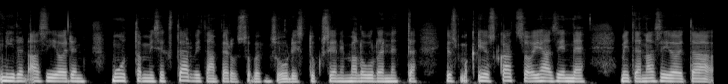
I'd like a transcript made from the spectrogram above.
niiden asioiden muuttamiseksi. Tarvitaan perussopimusuudistuksia, niin mä luulen, että jos, jos katsoo ihan sinne, miten asioita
